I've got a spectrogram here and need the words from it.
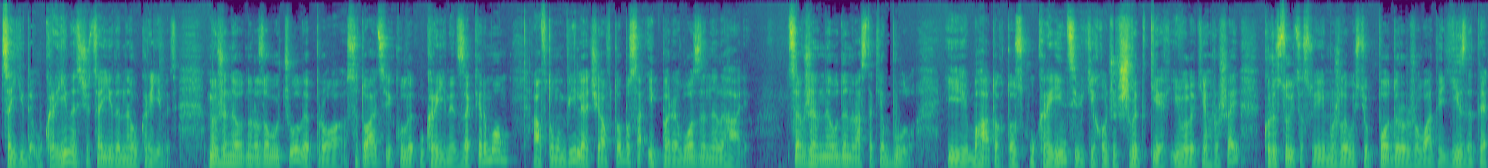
це їде українець чи це їде не українець. Ми вже неодноразово чули про ситуацію, коли українець за кермом автомобіля чи автобуса і перевозить нелегалів. Це вже не один раз таке було. І багато хто з українців, які хочуть швидких і великих грошей, користуються своєю можливістю подорожувати, їздити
